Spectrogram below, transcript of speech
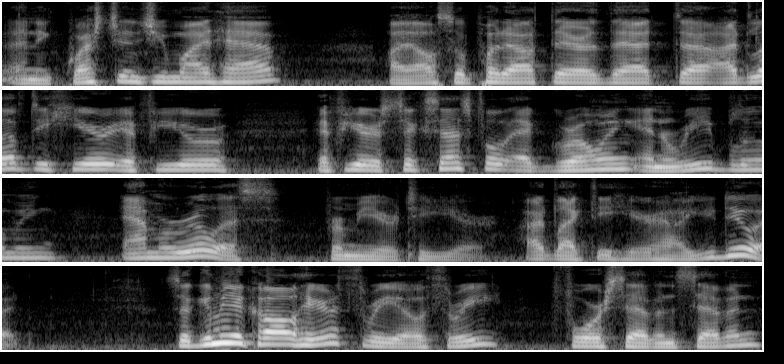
any questions you might have. I also put out there that uh, I'd love to hear if you're if you're successful at growing and reblooming amaryllis from year to year. I'd like to hear how you do it. So give me a call here 303 477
